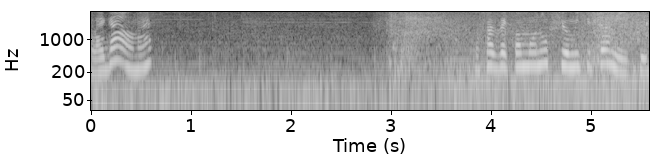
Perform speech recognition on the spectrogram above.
Legal, né? Vou fazer como no filme Titanic.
